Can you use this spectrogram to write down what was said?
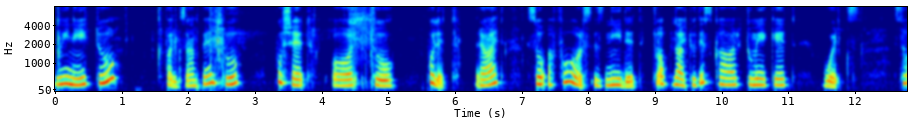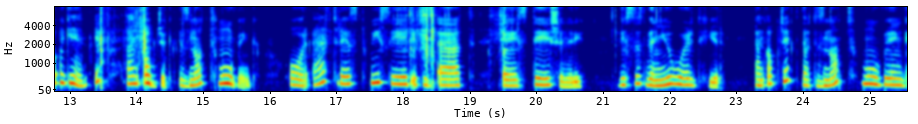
We need to for example to push it or to pull it right? So a force is needed to apply to this car to make it works. So again if an object is not moving or at rest we said it is at a stationary. This is the new word here. An object that is not moving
